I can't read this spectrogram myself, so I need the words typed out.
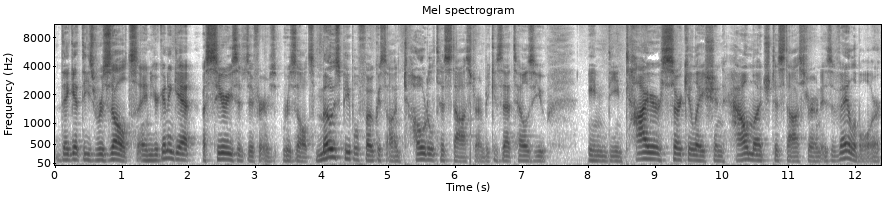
they get these results, and you're going to get a series of different results. Most people focus on total testosterone because that tells you in the entire circulation how much testosterone is available or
